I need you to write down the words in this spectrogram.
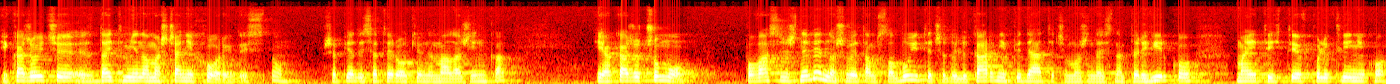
і каже, ойче, дайте мені намащання хворих десь. Ну, ще 50 років не мала жінка. І я кажу, чому? По вас ж не видно, що ви там слабуєте, чи до лікарні підете, чи може десь на перевірку маєте йти в поліклініку.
